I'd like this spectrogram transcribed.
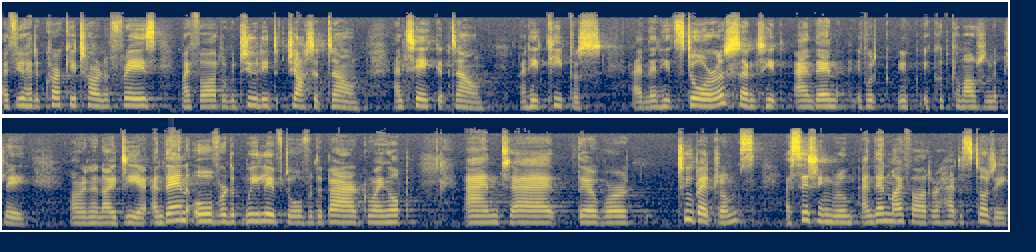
if you had a quirky turn of phrase, my father would duly jot it down and take it down, and he'd keep it, and then he'd store it, and he'd, and then it would it could come out in a play or in an idea. And then over the, we lived over the bar growing up, and uh, there were two bedrooms, a sitting room, and then my father had a study.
